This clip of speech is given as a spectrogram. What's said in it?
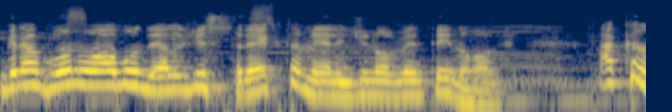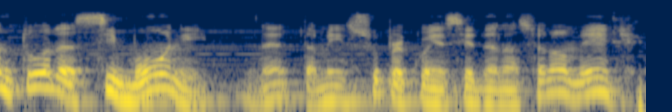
gravou no álbum dela de estreia, que também é de 99. A cantora Simone, né, também super conhecida nacionalmente,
